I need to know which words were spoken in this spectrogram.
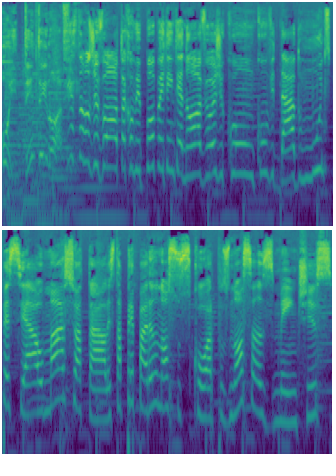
89. Estamos de volta com Me Poupa 89, hoje com um convidado muito especial, Márcio Atala. Está preparando nossos corpos, nossas mentes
